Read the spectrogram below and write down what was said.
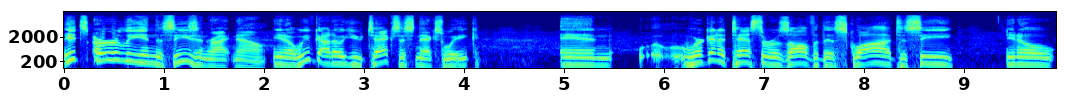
it's early in the season right now. You know, we've got OU Texas next week, and we're going to test the resolve of this squad to see, you know,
